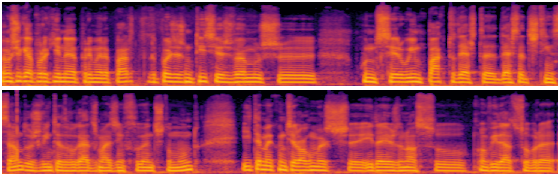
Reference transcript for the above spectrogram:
Vamos ficar por aqui na primeira parte. Depois das notícias, vamos uh, conhecer o impacto desta, desta distinção dos 20 advogados mais influentes do mundo e também conhecer algumas uh, ideias do nosso convidado sobre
